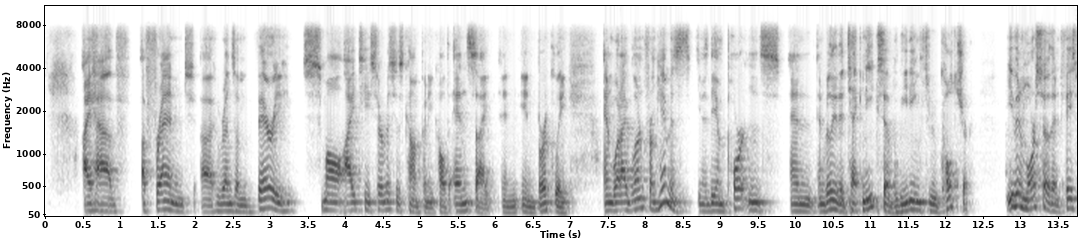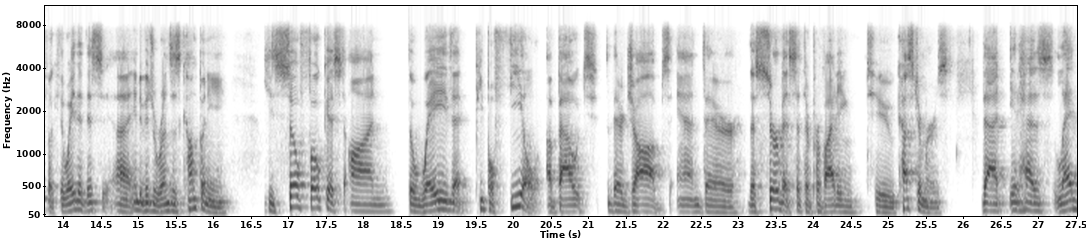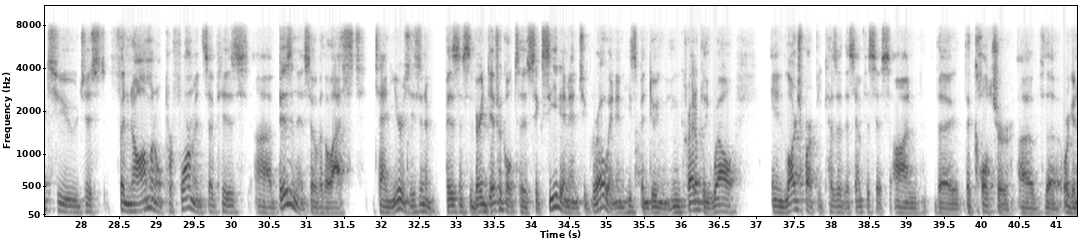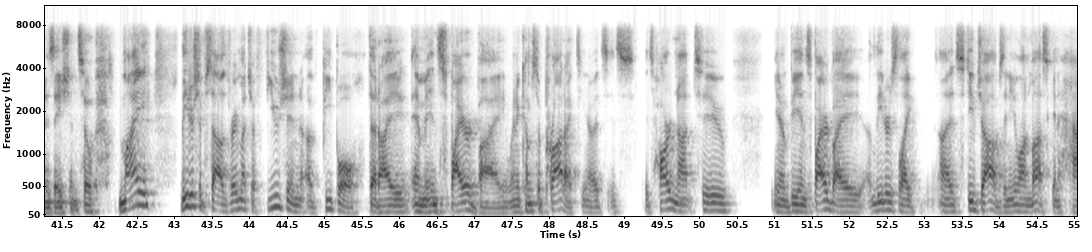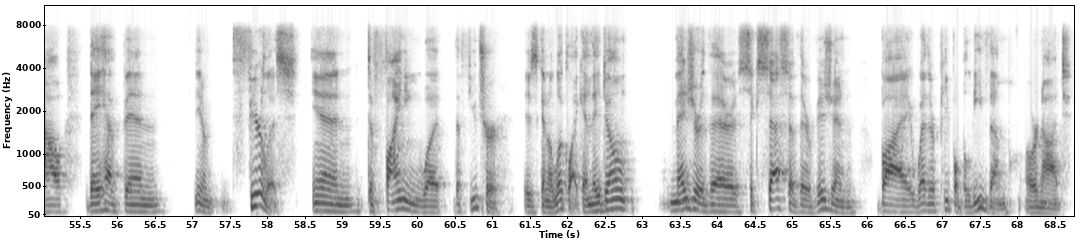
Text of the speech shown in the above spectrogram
I have a friend uh, who runs a very small IT services company called Ensight in, in Berkeley and what I've learned from him is, you know, the importance and, and really the techniques of leading through culture, even more so than Facebook. The way that this uh, individual runs his company, he's so focused on the way that people feel about their jobs and their the service that they're providing to customers that it has led to just phenomenal performance of his uh, business over the last 10 years. He's in a business that's very difficult to succeed in and to grow in, and he's been doing incredibly well in large part because of this emphasis on the the culture of the organization. So my leadership style is very much a fusion of people that I am inspired by when it comes to product. You know, it's it's it's hard not to, you know, be inspired by leaders like uh, Steve Jobs and Elon Musk and how they have been, you know, fearless in defining what the future is going to look like, and they don't measure their success of their vision by whether people believe them or not.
